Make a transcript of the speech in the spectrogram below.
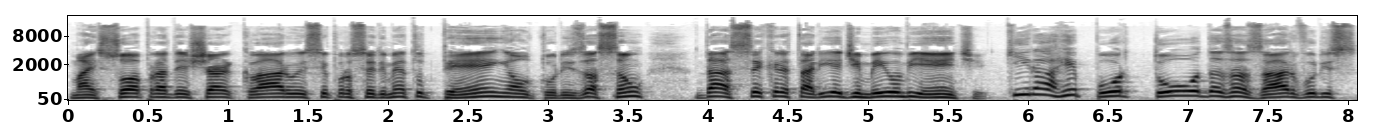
Mas só para deixar claro, esse procedimento tem autorização da Secretaria de Meio Ambiente, que irá repor todas as árvores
